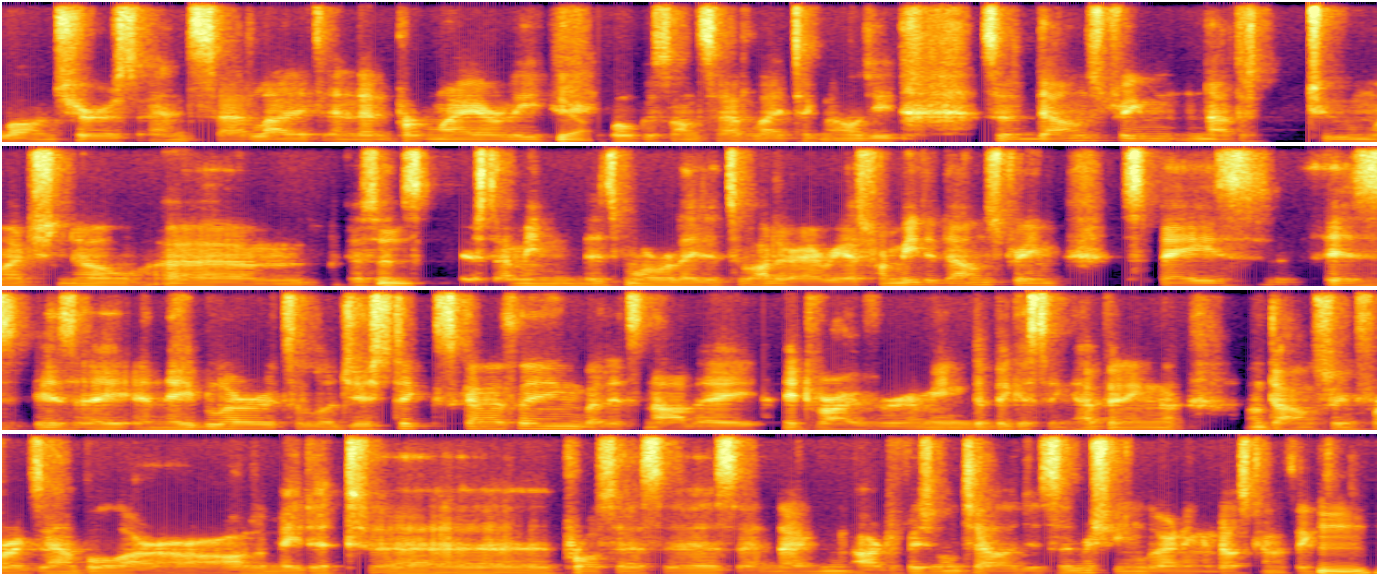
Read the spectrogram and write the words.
launchers and satellites, and then primarily Yeah. focus on satellite technology. So downstream, not too much, no, um, because Mm. I mean, it's more related to other areas. For me, the downstream space is is a enabler. It's a logistics kind of thing, but it's not a a driver. I mean, the biggest thing happening on downstream, for example, are, are automated uh, processes and then artificial intelligence and machine learning and those kind of things. Mm.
